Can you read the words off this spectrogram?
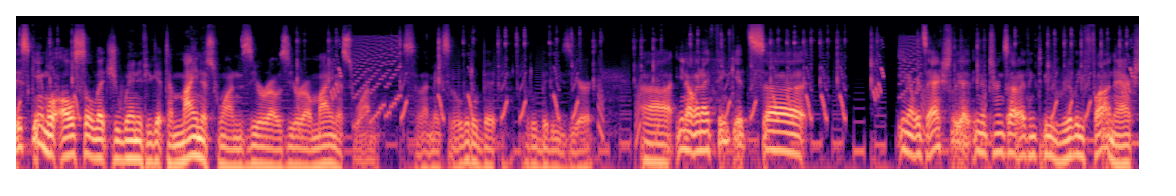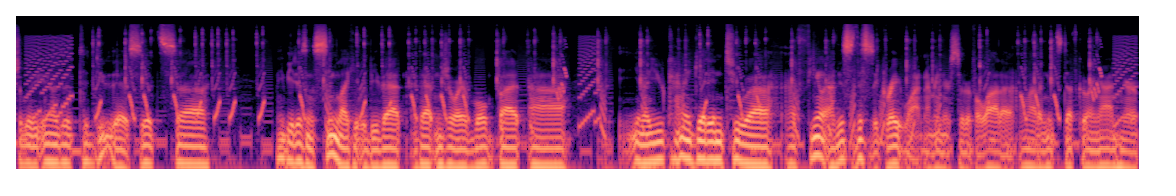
This game will also let you win if you get to minus one, zero, zero, minus one. So that makes it a little bit, a little bit easier. Uh, you know, and I think it's, uh, you know, it's actually, uh, you know, turns out I think to be really fun actually, you know, to, to do this. It's, uh, maybe it doesn't seem like it would be that that enjoyable, but uh, you know, you kind of get into a, a feeling. This this is a great one. I mean, there's sort of a lot of a lot of neat stuff going on here,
